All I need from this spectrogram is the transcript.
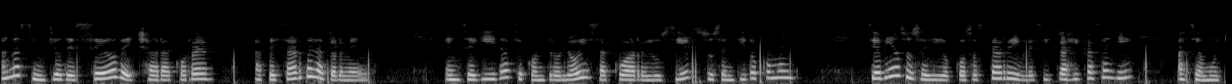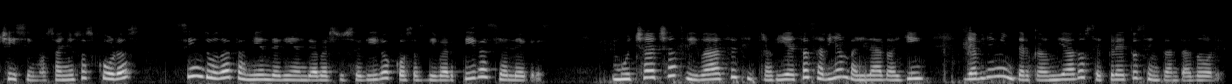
Ana sintió deseo de echar a correr, a pesar de la tormenta. Enseguida se controló y sacó a relucir su sentido común. Si habían sucedido cosas terribles y trágicas allí, hacia muchísimos años oscuros, sin duda también debían de haber sucedido cosas divertidas y alegres. Muchachas vivaces y traviesas habían bailado allí y habían intercambiado secretos encantadores.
